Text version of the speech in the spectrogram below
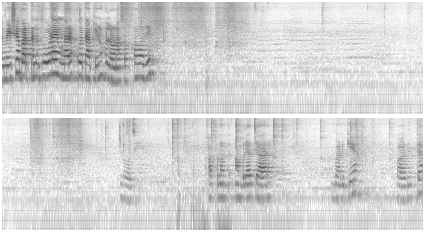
ਹਮੇਸ਼ਾ ਬਰਤਨ ਨੂੰ ਥੋੜਾ ਜਿਹਾ ਉਣਾ ਰੱਖੋ ਤਾਂ ਕਿ ਇਹਨੂੰ ਹਿਲਾਉਣਾ ਸੌਖਾ ਹੋ ਜਾਵੇ ਲਓ ਜੀ, ਆਪਣਾ ਅੰਬ ਦਾ ਚਾਰ ਬਣ ਗਿਆ, ਪਾ ਦਿੱਤਾ।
